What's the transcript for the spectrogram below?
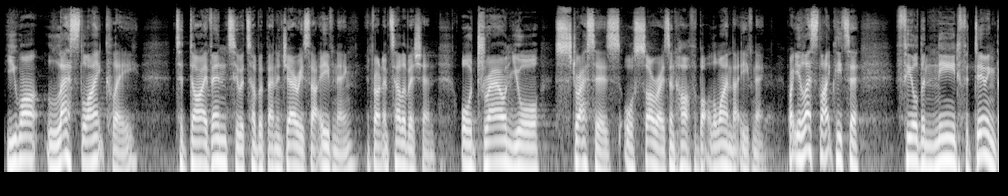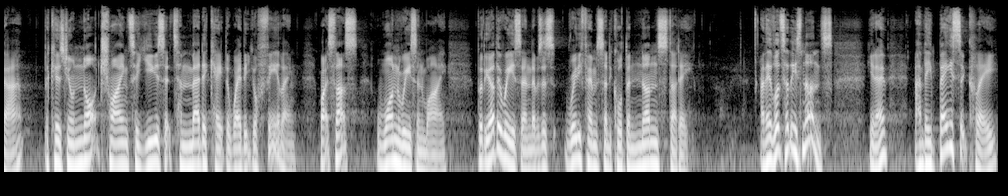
you are less likely to dive into a tub of Ben and Jerry's that evening in front of television or drown your stresses or sorrows in half a bottle of wine that evening, right? You're less likely to feel the need for doing that because you're not trying to use it to medicate the way that you're feeling, right? So that's one reason why. But the other reason, there was this really famous study called the Nun Study. And they looked at these nuns, you know, and they basically,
